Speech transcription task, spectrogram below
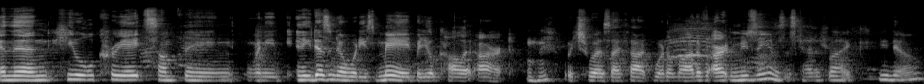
and then he will create something when he and he doesn't know what he's made but he'll call it art Mm-hmm. which was i thought what a lot of art in museums is kind of like you know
